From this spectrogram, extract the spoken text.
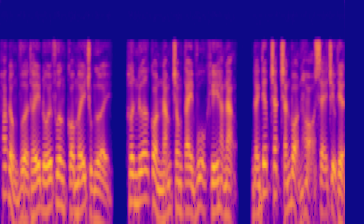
Hoác đồng vừa thấy đối phương có mấy chục người, hơn nữa còn nắm trong tay vũ khí hạng nặng, đánh tiếp chắc chắn bọn họ sẽ chịu thiệt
